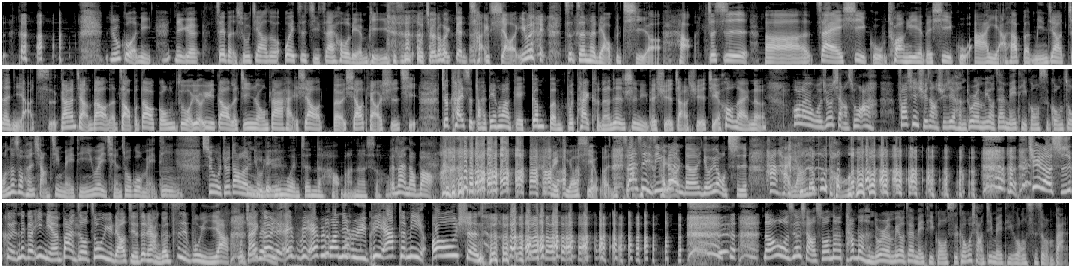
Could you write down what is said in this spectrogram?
如果你那个这本书叫做《为自己再厚脸皮一次》，我觉得会更畅销，因为这真的了不起哦。好，这是呃在戏谷创业的戏谷阿雅，她本名叫郑雅慈。刚刚讲到了找不到工作，又遇到了金融大海啸的萧条时期，就开始打电话给根本不太可能认识你的学长学姐。后来呢？后来我就想说啊，发现学长学姐很多人没有在媒体公司工作，我那时候很想进媒体，因为以前做过媒体。嗯所以我就到了纽约。你的英文真的好吗？那时候烂到爆，媒体要写文章，但是已经认得游泳池和海洋的不同。去了十个那个一年半之后，终于了解这两个字不一样。来个 every everyone repeat after me ocean。然后我就想说，那他们很多人没有在媒体公司，可我想进媒体公司怎么办？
